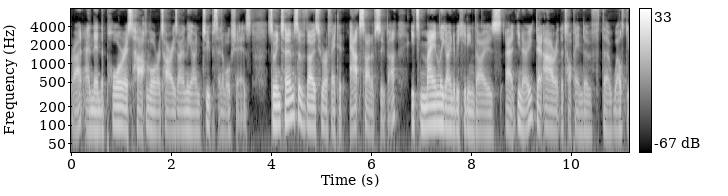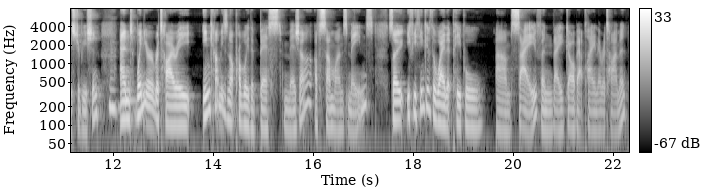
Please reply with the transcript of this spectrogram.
right? And then the poorest half of all retirees only own 2% of all shares. So in terms of those who are affected outside of super, it's mainly going to be hitting those, uh, you know, that are at the top end of the wealth distribution. And when you're a retiree, income is not probably the best measure of someone's means. So if you think of the way that people um, save and they go about planning their retirement,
